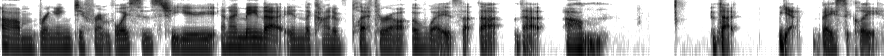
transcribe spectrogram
um, bringing different voices to you, and I mean that in the kind of plethora of ways that that that um, that yeah, basically.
